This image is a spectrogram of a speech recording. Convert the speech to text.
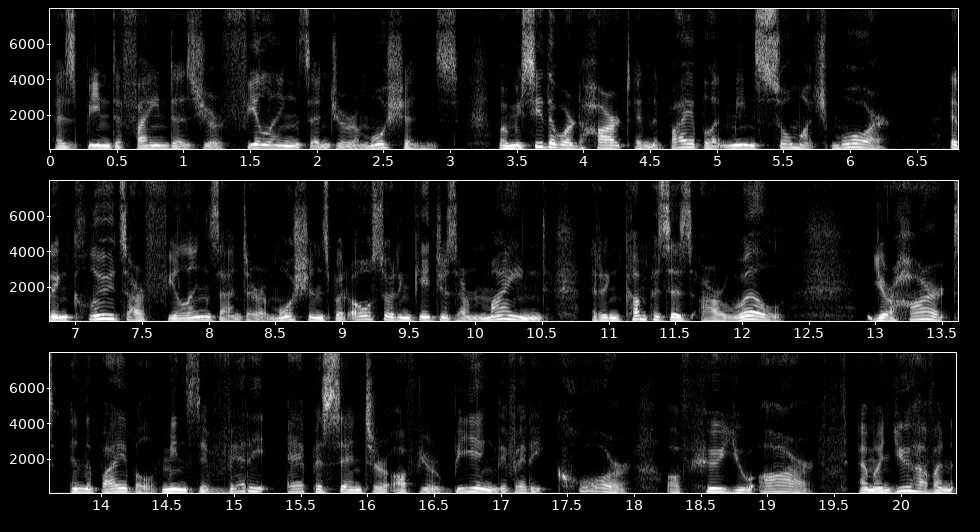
has been defined as your feelings and your emotions. When we see the word heart in the Bible, it means so much more. It includes our feelings and our emotions, but also it engages our mind. It encompasses our will. Your heart in the Bible means the very epicenter of your being, the very core of who you are. And when you have an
